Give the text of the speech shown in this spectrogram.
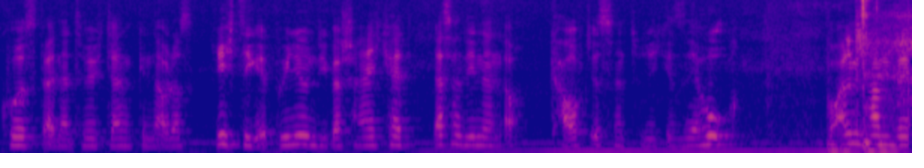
Kurs wäre natürlich dann genau das Richtige für ihn und die Wahrscheinlichkeit, dass er den dann auch kauft, ist natürlich sehr hoch. Vor allem haben wir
